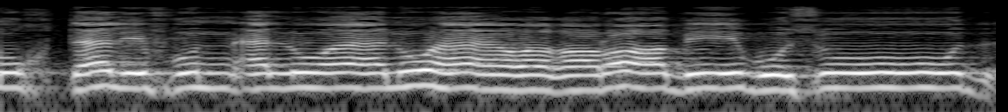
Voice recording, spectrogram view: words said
مختلف ألوانها وغرابيب سود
